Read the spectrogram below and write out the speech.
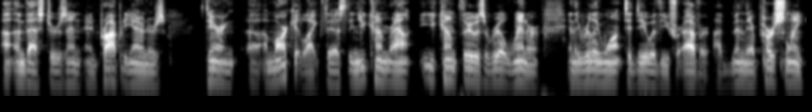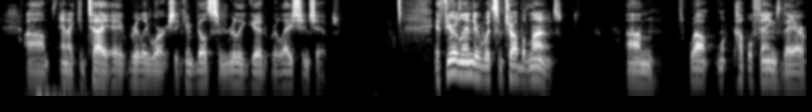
uh, investors and, and property owners during uh, a market like this, then you come around, you come through as a real winner, and they really want to deal with you forever. I've been there personally, um, and I can tell you it really works. You can build some really good relationships. If you're a lender with some troubled loans, um, well, a couple things there.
